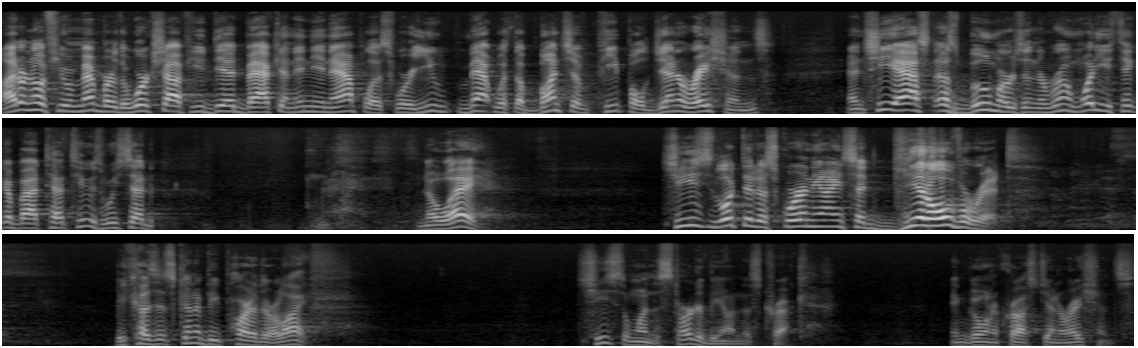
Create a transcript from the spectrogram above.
I don't know if you remember the workshop you did back in Indianapolis where you met with a bunch of people, generations, and she asked us boomers in the room, What do you think about tattoos? We said, No way. She looked at us square in the eye and said, Get over it. Because it's going to be part of their life. She's the one that started me on this trek and going across generations.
